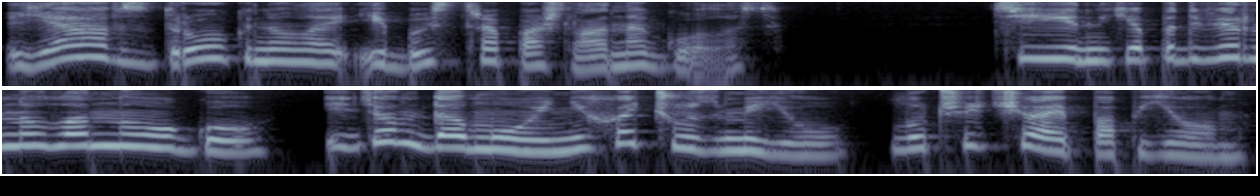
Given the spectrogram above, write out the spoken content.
Я вздрогнула и быстро пошла на голос. «Тин, я подвернула ногу. Идем домой, не хочу змею. Лучше чай попьем».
